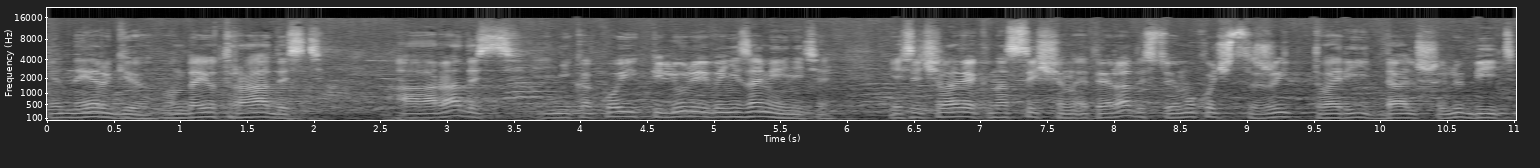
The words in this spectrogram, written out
энергию, он дает радость. А радость никакой пилюлей вы не замените. Если человек насыщен этой радостью, ему хочется жить, творить дальше, любить.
